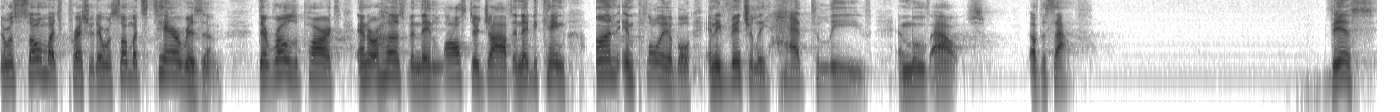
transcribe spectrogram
there was so much pressure, there was so much terrorism that Rosa Parks and her husband, they lost their jobs and they became unemployable and eventually had to leave and move out of the South. This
